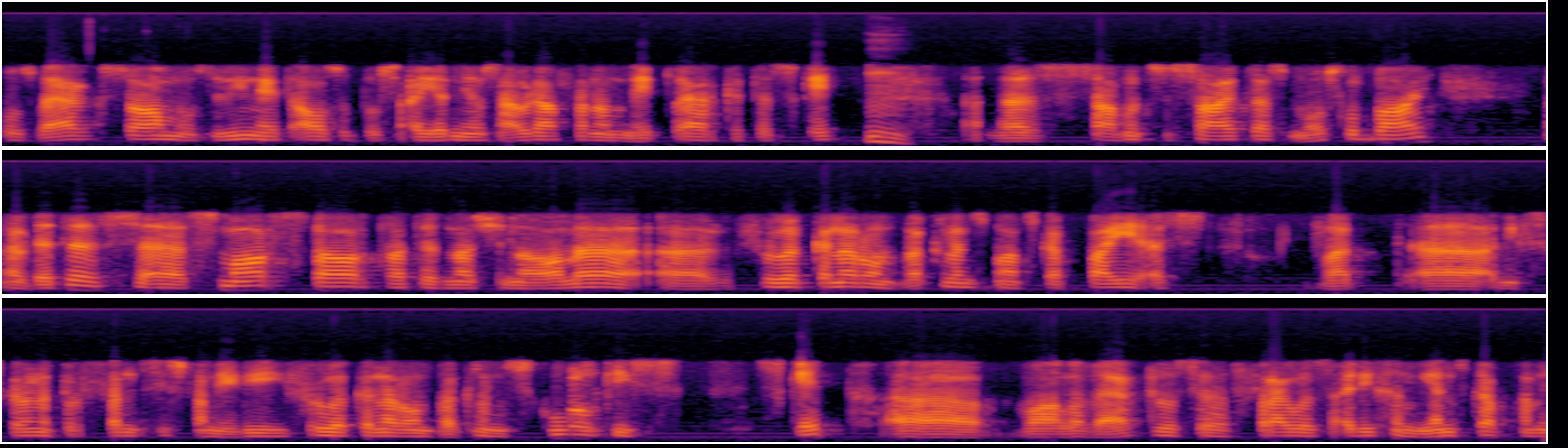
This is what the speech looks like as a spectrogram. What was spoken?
ons werk saam ons doen net als op ons eie nie ons hou daarvan om netwerke te skep. Mm. Uh, saam met Societas Mosselbaai. Nou dit is 'n uh, Smart Start wat 'n nasionale uh, vroeë kinderontwikkelingsmaatskappy is wat uh, in die verskillende provinsies van hierdie vroeë kinderontwikkelingsskooltjies skep uh, waar hulle werklose vroue uit die gemeenskap gaan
